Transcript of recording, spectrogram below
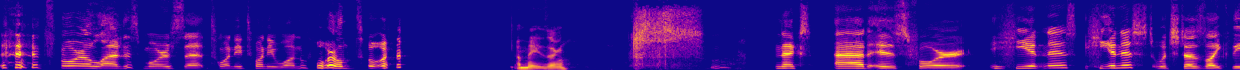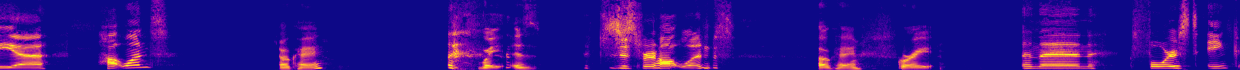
it's for Alanis Morissette 2021 World Tour. Amazing. Next ad is for Heatonist, Heatonist, which does like the uh, hot ones. Okay. Wait, is It's just for hot ones. Okay. Great. And then Forest Inc.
